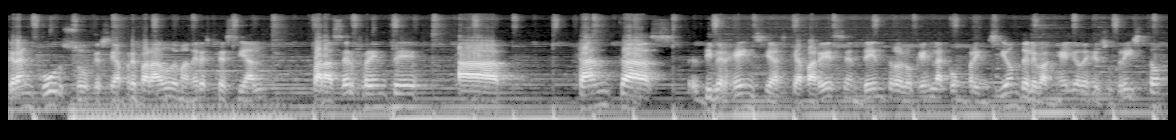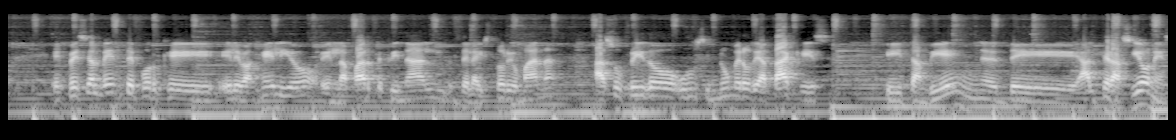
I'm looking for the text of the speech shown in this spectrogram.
gran curso que se ha preparado de manera especial para hacer frente a tantas divergencias que aparecen dentro de lo que es la comprensión del Evangelio de Jesucristo, especialmente porque el Evangelio en la parte final de la historia humana ha sufrido un sinnúmero de ataques y también de alteraciones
